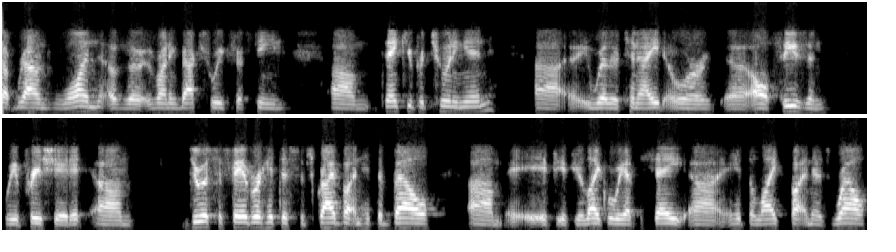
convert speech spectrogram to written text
up round one of the running backs for week 15. Um, thank you for tuning in, uh, whether tonight or uh, all season. We appreciate it. Um, do us a favor, hit the subscribe button, hit the bell. Um, if, if you like what we have to say, uh, hit the like button as well.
